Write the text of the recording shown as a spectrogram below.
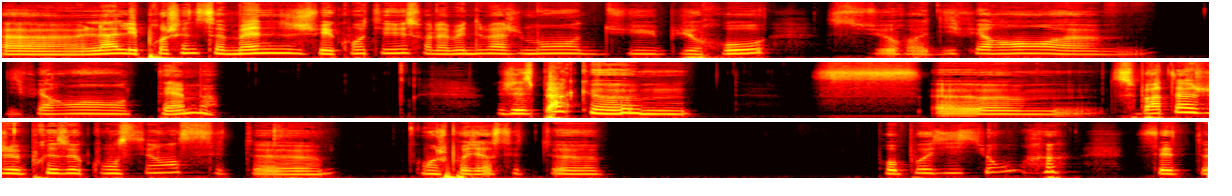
Euh, là, les prochaines semaines, je vais continuer sur l'aménagement du bureau, sur différents, euh, différents thèmes. J'espère que ce partage de prise de conscience, cette, comment je pourrais dire, cette proposition, cette,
